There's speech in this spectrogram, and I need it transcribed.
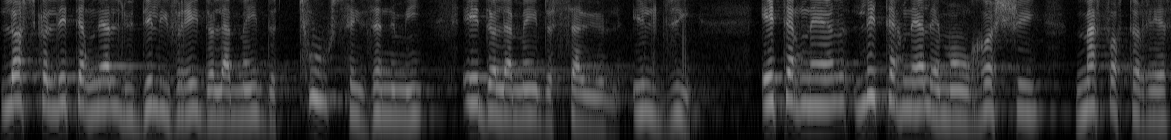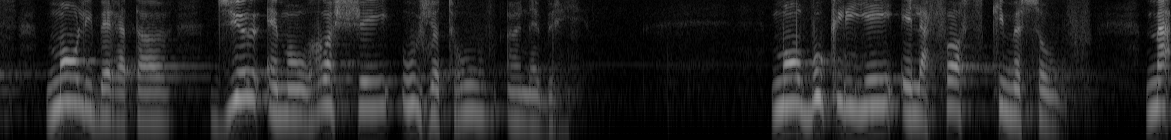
lorsque l'Éternel l'eut délivré de la main de tous ses ennemis et de la main de Saül. Il dit, Éternel, l'Éternel est mon rocher, ma forteresse, mon libérateur. Dieu est mon rocher où je trouve un abri. Mon bouclier est la force qui me sauve. ma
